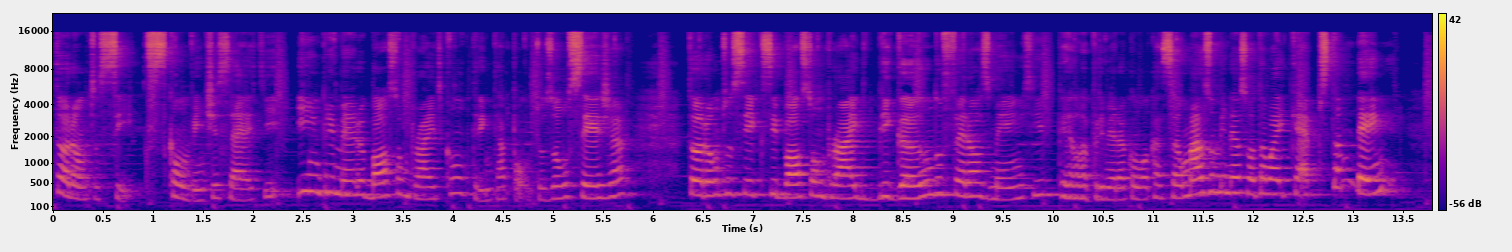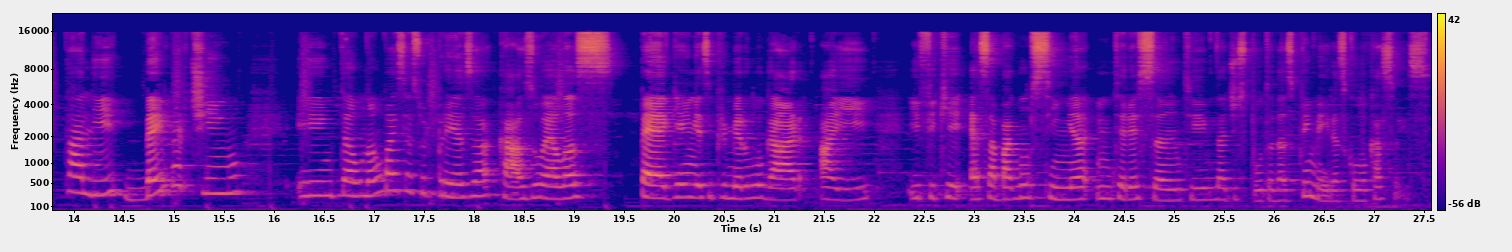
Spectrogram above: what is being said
Toronto Six com 27. E em primeiro, Boston Pride com 30 pontos. Ou seja, Toronto Six e Boston Pride brigando ferozmente pela primeira colocação, mas o Minnesota Whitecaps também tá ali bem pertinho e então não vai ser surpresa caso elas peguem esse primeiro lugar aí e fique essa baguncinha interessante na disputa das primeiras colocações.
